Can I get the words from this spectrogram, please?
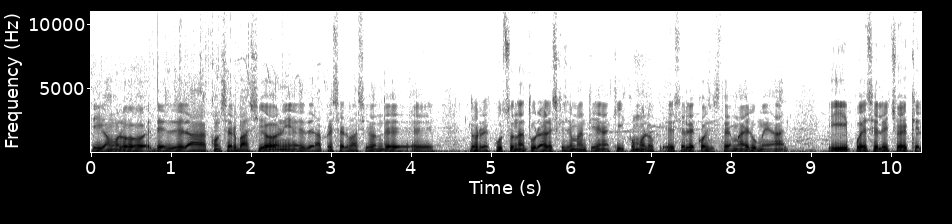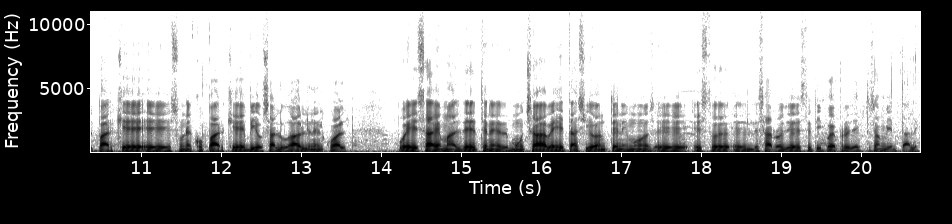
digámoslo, desde la conservación y desde la preservación de eh, los recursos naturales que se mantienen aquí, como lo que es el ecosistema del humedal y pues el hecho de que el parque es un ecoparque biosaludable en el cual pues además de tener mucha vegetación, tenemos eh, esto, el desarrollo de este tipo de proyectos ambientales.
